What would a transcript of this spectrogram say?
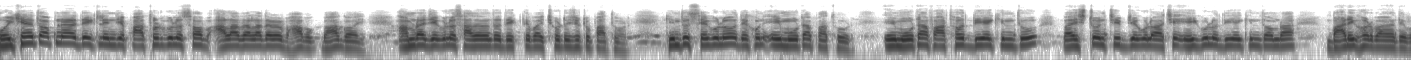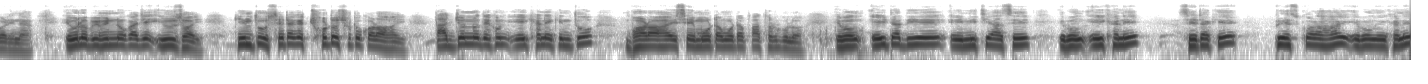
ওইখানে তো আপনারা দেখলেন যে পাথরগুলো সব আলাদা আলাদাভাবে ভাগ ভাগ হয়। আমরা যেগুলো সাধারণত দেখতে পাই ছোট ছোট পাথর। কিন্তু সেগুলো দেখুন, এই মোটা পাথর। এই মোটা পাথর দিয়ে কিন্তু, বা স্টোন চিপ যেগুলো আছে, এইগুলো দিয়ে কিন্তু আমরা বাড়িঘর বানাতে পারি না। এগুলো বিভিন্ন কাজে ইউজ হয়। কিন্তু সেটাকে ছোট ছোট করা হয়। তার জন্য দেখুন, এইখানে কিন্তু ভরা হয় সেই মোটা মোটা পাথরগুলো। এবং এইটা দিয়ে এই নিচে আসে এবং এইখানে সেটাকে প্রেস করা হয় এবং এখানে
